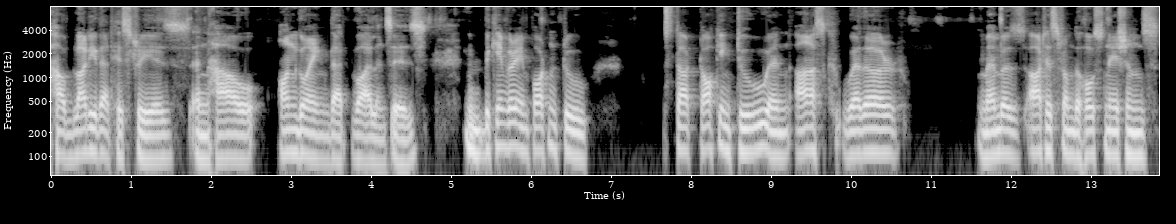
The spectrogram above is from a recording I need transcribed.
how bloody that history is and how ongoing that violence is became very important to start talking to and ask whether members artists from the host nations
